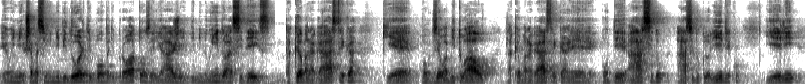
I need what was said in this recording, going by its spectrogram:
é chama-se inibidor de bomba de prótons, ele age diminuindo a acidez da câmara gástrica, que é, vamos dizer, o habitual da câmara gástrica é conter ácido, ácido clorídrico, e ele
